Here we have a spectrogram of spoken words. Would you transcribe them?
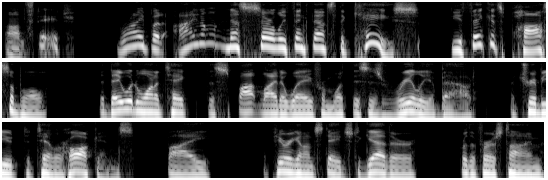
on stage. Right, but I don't necessarily think that's the case. Do you think it's possible that they would want to take the spotlight away from what this is really about, a tribute to Taylor Hawkins, by appearing on stage together for the first time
